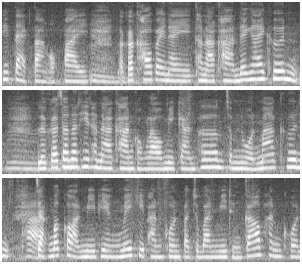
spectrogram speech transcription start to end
ที่แตกต่างออกไปอืมแล้วก็เข้าไปในธนาคารได้ง่ายขึ้นอืมหรือก็เจ้าหน้าที่ธนาคารของเรามีการเพิ่มจำนวนมากขึ้นค่ะจากเมื่อก่อนมีเพียงไม่กี่พันคน ปัจจุบันมีถึง 9,000 คน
